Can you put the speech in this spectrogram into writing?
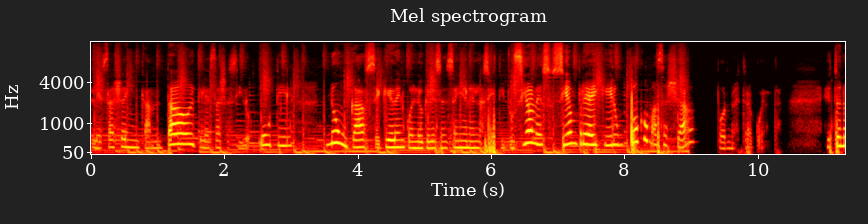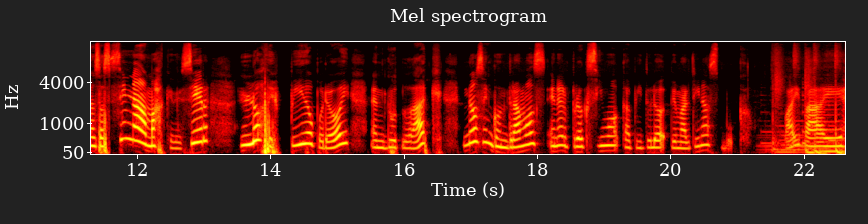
les haya encantado y que les haya sido útil. Nunca se queden con lo que les enseñan en las instituciones, siempre hay que ir un poco más allá por nuestra cuenta. Esto nos hace sin nada más que decir. Los despido por hoy and good luck. Nos encontramos en el próximo capítulo de Martina's Book. Bye bye.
